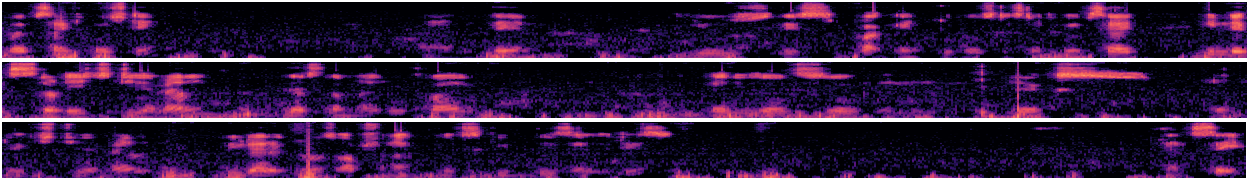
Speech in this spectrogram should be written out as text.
website hosting. And then use this bucket to host a static website index.html that's the my root file. That is also index.html redirect was optional let's keep this as it is. And save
